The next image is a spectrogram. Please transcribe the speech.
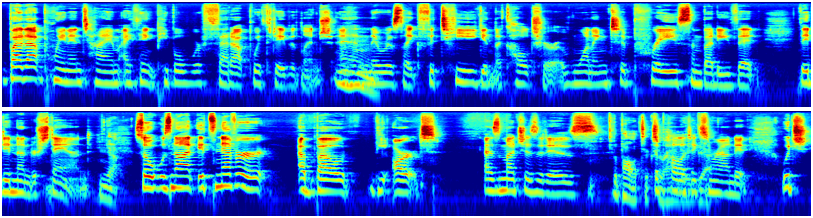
by that point in time, I think people were fed up with David Lynch, and there was like fatigue in the culture of wanting to praise somebody that they didn't understand. yeah, So it was not. It's never about the art as much as it is the politics. the around politics it, yeah. around it. Which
